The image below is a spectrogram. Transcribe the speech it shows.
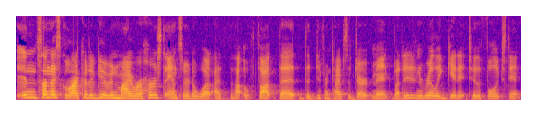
in Sunday school I could have given my rehearsed answer to what I thought thought that the different types of dirt meant, but I didn't really get it to the full extent.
